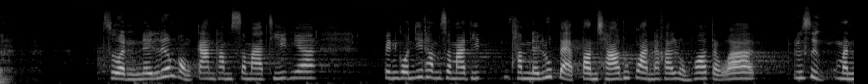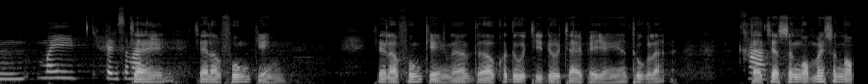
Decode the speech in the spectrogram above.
นะส่วนในเรื่องของการทำสมาธิเนี่ยเป็นคนที่ทำสมาธิทำในรูปแบบตอนเช้าทุกวันนะคะ หลวงพ่อแต่ว่ารู้สึกมันไม่เป็นสมาใจธิใจเราฟุ้งเก่งใจเราฟุ้งเก่งนะเราก็ดูจิตดูใจไปอย่างนี้ยถูกแล้วค่ะแต่จะสงบไม่สงบ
